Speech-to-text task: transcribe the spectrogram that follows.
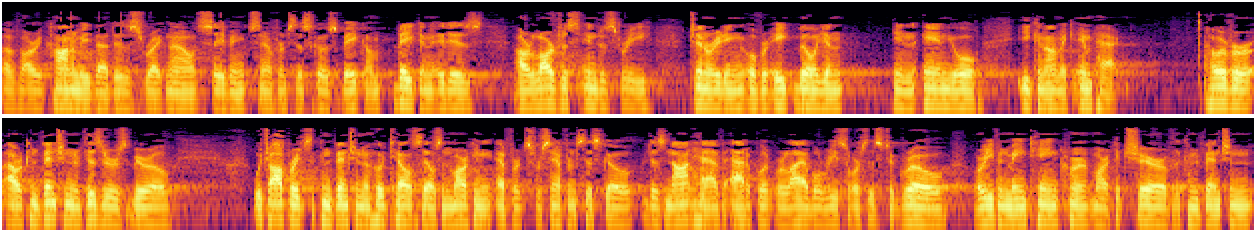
of our economy that is right now saving San Francisco's bacon. It is our largest industry, generating over 8 billion in annual economic impact. However, our Convention and Visitors Bureau, which operates the convention and hotel sales and marketing efforts for San Francisco, does not have adequate, reliable resources to grow or even maintain current market share of the convention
